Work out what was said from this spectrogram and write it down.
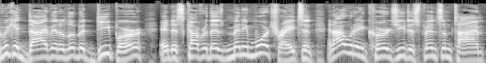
We can dive in a little bit deeper and discover there's many more traits. And, and I would encourage you to spend some time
